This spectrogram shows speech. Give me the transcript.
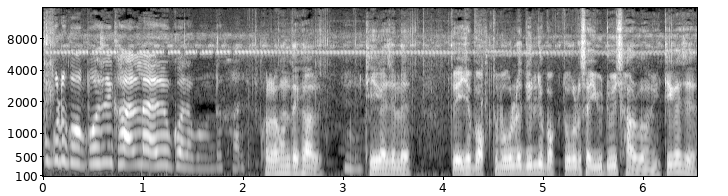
পুকুরে বসে খাল না এরকম করে বন্ধু খাল। খুনতে খাল? ঠিক আছে তো এই যে বক্তব্যগুলো দিলি বক্তব্যগুলো সব ইউটিউবে ছাড়বো আমি ঠিক আছে?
